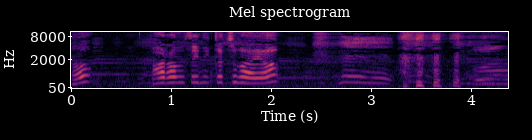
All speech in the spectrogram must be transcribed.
어? 바람 쐬니까 좋아요? 음.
